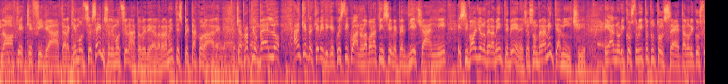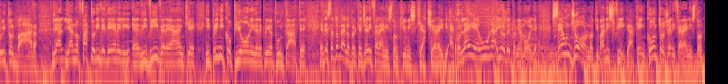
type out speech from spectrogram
No, che, che figata, che emozio- Sai, mi sono emozionato a vederla, veramente spettacolare. Cioè, proprio bello, anche perché vedi che questi qua hanno lavorato insieme per dieci anni e si vogliono veramente bene, cioè sono veramente amici. E hanno ricostruito tutto il set, hanno ricostruito il bar, gli, gli hanno fatto rivedere, eh, rivivere anche i primi copioni delle prime puntate. Ed è stato bello perché Jennifer Aniston, che io mi schiaccerei di. Ecco, lei è una. Io l'ho detto a mia moglie: se un giorno ti va di sfiga che incontro Jennifer Aniston,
